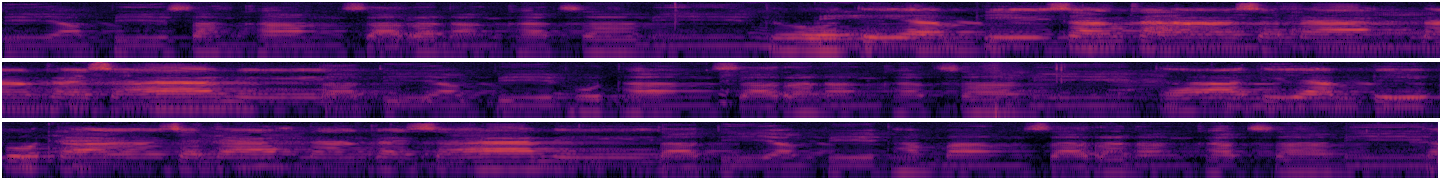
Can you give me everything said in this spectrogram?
ติยัมปีสังฆังสารนังคัจฉามิทุติยมปีสังฆังสนะนังกัสสามิตติยัมปีพุทธังสารนังคัจฉามิตาติยมปีพุทธังสนะนังกัสสามิตติยัมปีธัมมังสารนังคัจฉามิต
